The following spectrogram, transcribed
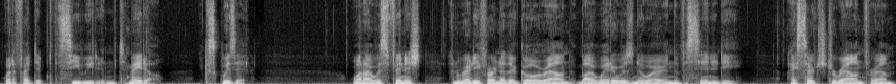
What if I dipped the seaweed in the tomato? Exquisite. When I was finished and ready for another go around, my waiter was nowhere in the vicinity. I searched around for him,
